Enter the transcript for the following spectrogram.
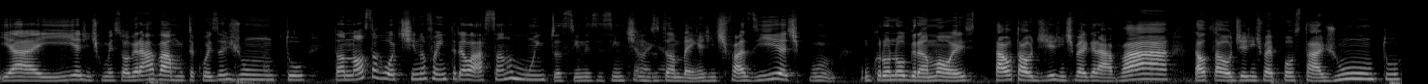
E aí a gente começou a gravar muita coisa junto. Então a nossa rotina foi entrelaçando muito, assim, nesse sentido também. A gente fazia, tipo, um cronograma, ó, tal, tal dia a gente vai gravar, tal, tal dia a gente vai postar junto.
